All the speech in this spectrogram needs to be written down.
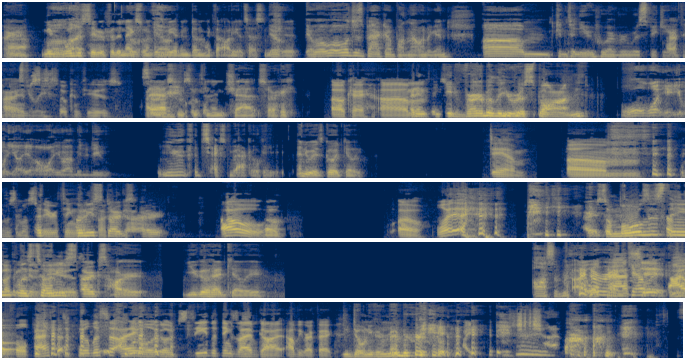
I don't Alright. know. Maybe Well, we'll I- just save it for the next well, one because yeah. we haven't done like the audio test and Yep. shit. Yeah, well, we'll we'll just back up on that one again. Um, continue. Whoever was speaking, I I, think it was I'm Kelly. so confused. I asked him something in chat. Sorry, Okay. Um, I didn't think he'd verbally respond. Well, what, do you- what, you, what do you want me to do? You can text back, okay? Anyways, go ahead, Kelly. Damn. Um, what was the most favorite thing that I Tony fucking Stark's got? heart. Oh, Oh, oh, what? all right. So Moses' I'm thing was Tony confused. Stark's heart. You go ahead, Kelly. Awesome. I will pass Kelly. it. I will pass it to Alyssa. I will go see the things I've got. I'll be right back. You don't even remember.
